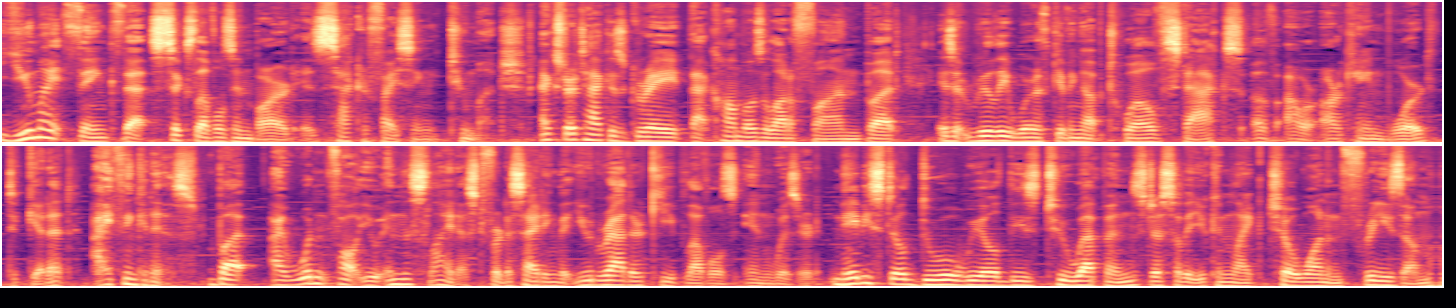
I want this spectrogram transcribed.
you might think that six levels in Bard is sacrificing too much. Extra attack is great, that combo is a lot of fun, but is it really worth giving up 12 stacks of our arcane ward to get it? I think it is. But I wouldn't fault you in the slightest for deciding that you'd rather keep levels in Wizard. Maybe still dual wield these two weapons just so that you can like chill one and freeze them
